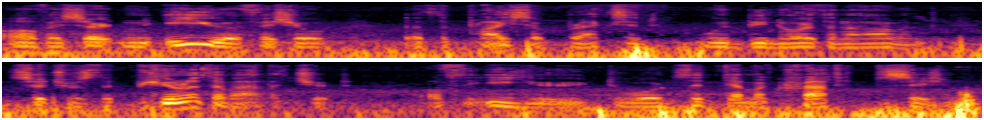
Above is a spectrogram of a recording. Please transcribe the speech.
of a certain EU official that the price of Brexit would be Northern Ireland. Such was the punitive attitude of the EU towards the democratic decision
